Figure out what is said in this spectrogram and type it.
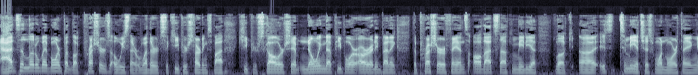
adds a little bit more. But look, pressure's always there. Whether it's to keep your starting spot, keep your scholarship, knowing that people are already betting, the pressure of fans, all that stuff, media. Look, uh, it's to me, it's just one more thing,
